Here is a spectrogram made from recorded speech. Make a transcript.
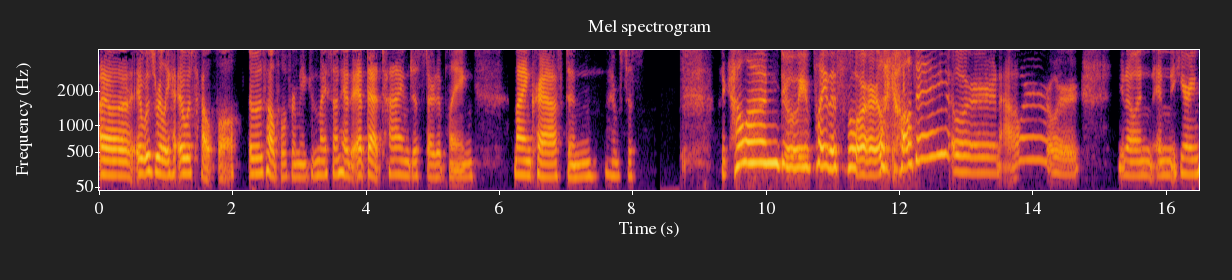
uh, it was really it was helpful. It was helpful for me because my son had at that time just started playing Minecraft, and I was just like, how long do we play this for? Like all day or an hour or you know, and and hearing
